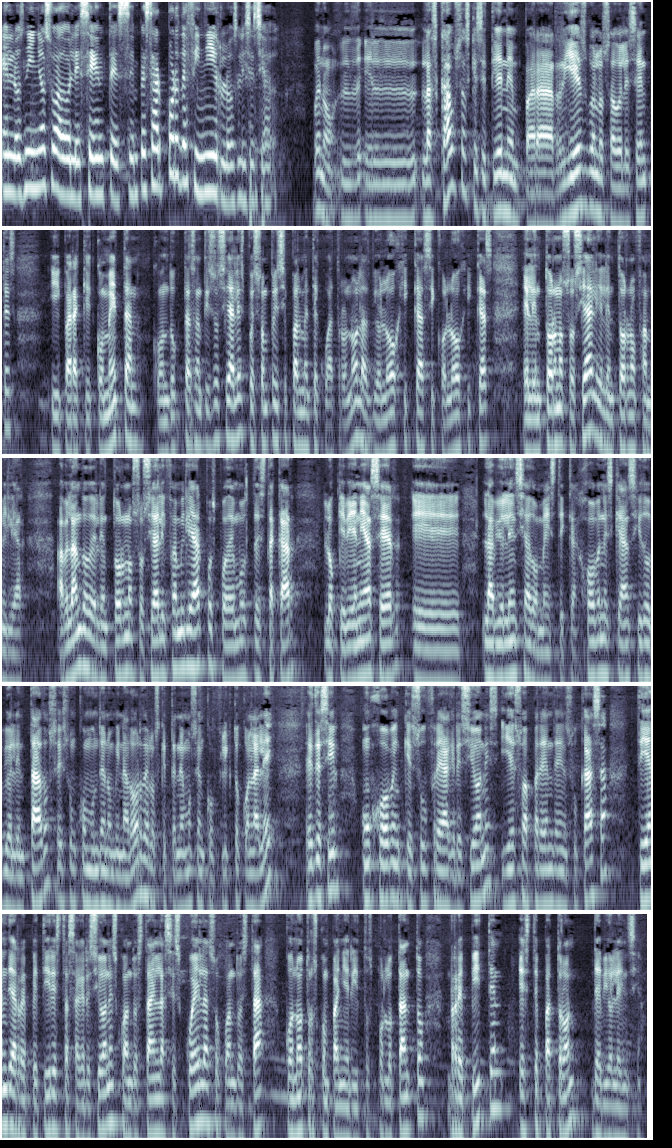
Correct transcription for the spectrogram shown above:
en los niños o adolescentes? Empezar por definirlos, licenciado. Bueno, las causas que se tienen para riesgo en los adolescentes y para que cometan conductas antisociales, pues son principalmente cuatro, ¿no? Las biológicas, psicológicas, el entorno social y el entorno familiar. Hablando del entorno social y familiar, pues podemos destacar lo que viene a ser eh, la violencia doméstica. Jóvenes que han sido violentados es un común denominador de los que tenemos en conflicto con la ley. Es decir, un joven que sufre agresiones y eso aprende en su casa, tiende a repetir estas agresiones cuando está en las escuelas o cuando está con otros compañeritos. Por lo tanto, repiten este patrón de violencia.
